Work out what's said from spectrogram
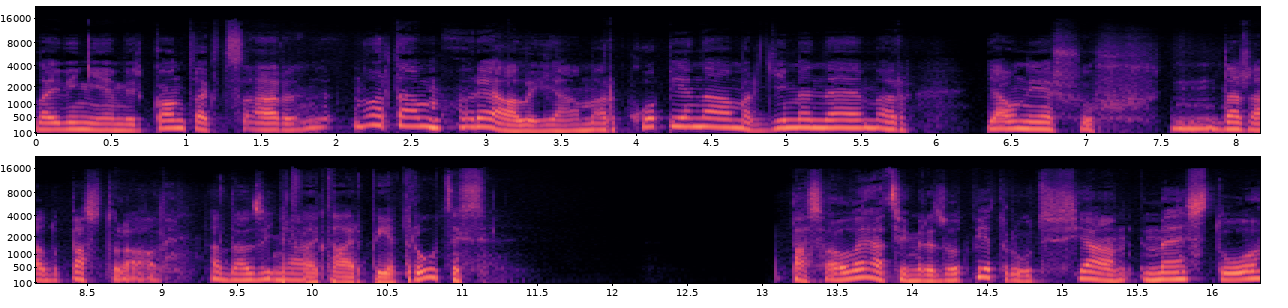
lai viņiem ir kontakts ar, nu, ar tām reālijām, ar kopienām, ar ģimenēm, ar jauniešu dažādu pastorāli. Tādā ziņā. Bet vai tā ir pietrūcis? Pasaulē acīm redzot pietrūcis. Jā, mēs to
